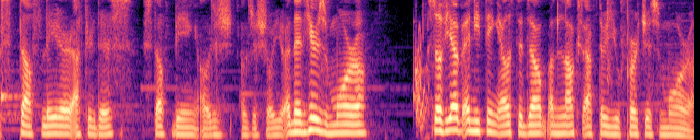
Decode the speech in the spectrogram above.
stuff later after this stuff being i'll just i'll just show you. And then here's mora. So if you have anything else to dump unlocks after you purchase mora.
